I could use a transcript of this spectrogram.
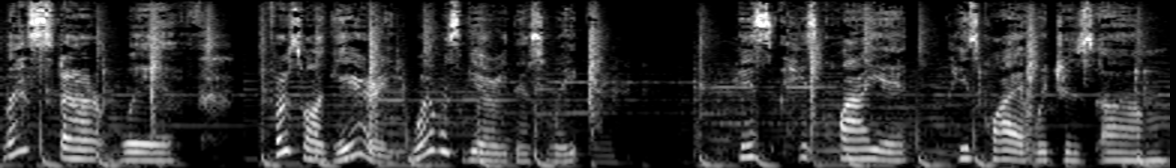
Let's start with first of all, Gary. Where was Gary this week? He's he's quiet. He's quiet, which is um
